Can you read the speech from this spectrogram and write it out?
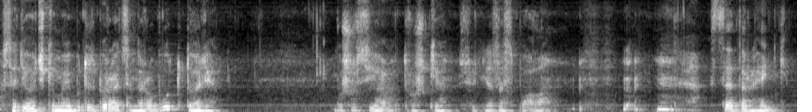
Все, дівчатки мої, буду збиратися на роботу далі. Бо щось я трошки сьогодні заспала. Все, дорогенькі. Пока-пока.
